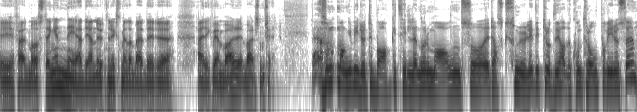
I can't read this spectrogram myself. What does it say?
i ferd med å stenge ned igjen. Utenriksmedarbeider Eirik Wembar, hva er det som skjer? Altså, mange ville jo tilbake til normalen så raskt som mulig. De trodde de hadde kontroll på viruset,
